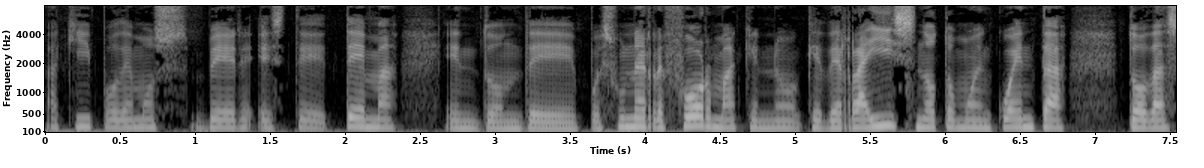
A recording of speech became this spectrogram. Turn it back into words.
Aquí podemos ver este tema en donde, pues, una reforma que no, que de raíz no tomó en cuenta todas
